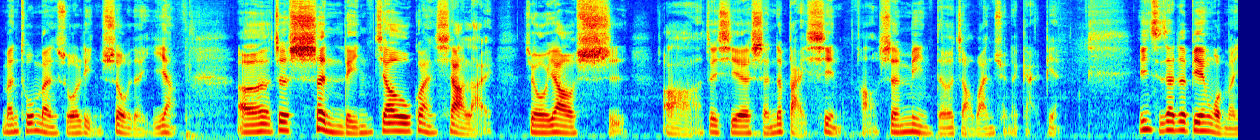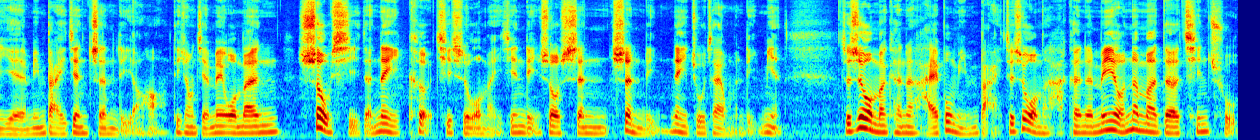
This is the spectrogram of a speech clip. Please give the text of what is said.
门徒们所领受的一样。而这圣灵浇灌下来，就要使啊这些神的百姓，好生命得着完全的改变。因此，在这边我们也明白一件真理啊，哈，弟兄姐妹，我们受洗的那一刻，其实我们已经领受圣圣灵内住在我们里面，只是我们可能还不明白，只是我们可能没有那么的清楚，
